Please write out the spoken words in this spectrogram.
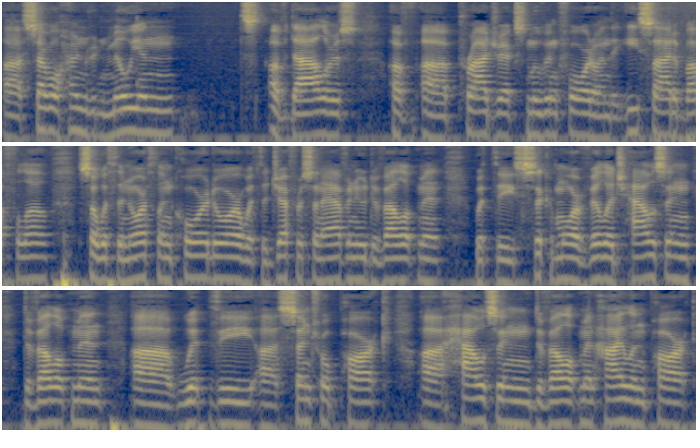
uh, several hundred million of dollars of uh, projects moving forward on the east side of Buffalo. So, with the Northland Corridor, with the Jefferson Avenue development, with the Sycamore Village housing development, uh, with the uh, Central Park uh, housing development, Highland Park,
